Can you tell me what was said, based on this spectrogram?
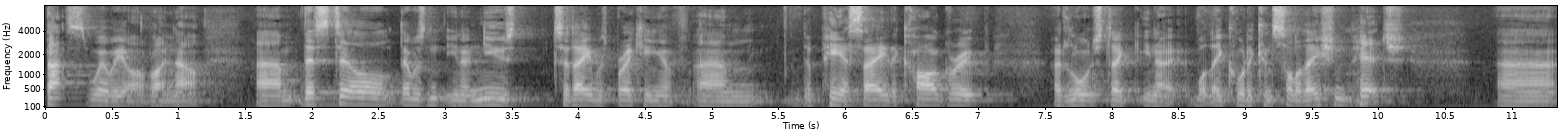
That's where we are right now. Um, there's still there was you know news today was breaking of um, the PSA, the car group, had launched a, you know, what they called a consolidation pitch. Uh,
